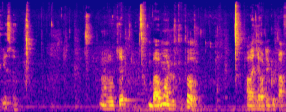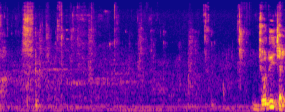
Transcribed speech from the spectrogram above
ঠিক আছে? আর হচ্ছে বাবা মা অসুস্থ তো পালা যাওয়াটা একটু যদি যাই,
